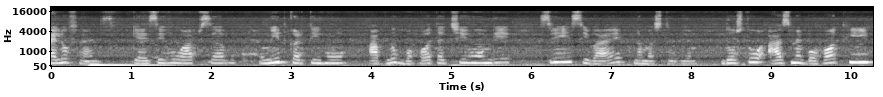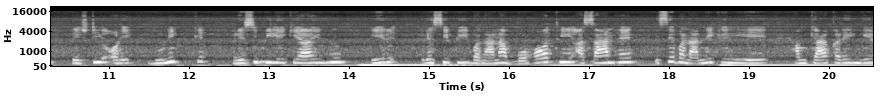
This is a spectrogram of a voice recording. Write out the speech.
हेलो फ्रेंड्स कैसे हो आप सब? उम्मीद करती हूँ आप लोग बहुत अच्छे होंगे। श्री शिवाय नमस्तुभ्यम। दोस्तों, आज मैं बहुत ही टेस्टी और एक यूनिक रेसिपी लेके आई हूँ। ये रेसिपी बनाना बहुत ही आसान है। इसे बनाने के लिए हम क्या करेंगे?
